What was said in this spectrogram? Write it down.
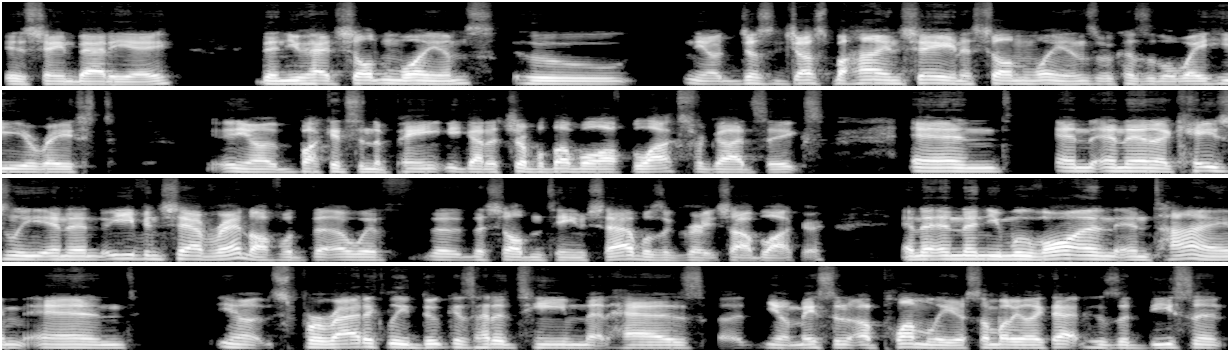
is Shane Battier. Then you had Sheldon Williams, who you know just just behind Shane is Sheldon Williams because of the way he erased you know buckets in the paint. He got a triple double off blocks for God's sakes, and and and then occasionally, and then even Shav Randolph with the with the, the Sheldon team. Shav was a great shot blocker, and and then you move on in time and you know, sporadically Duke has had a team that has, uh, you know, Mason a Plumlee or somebody like that who's a decent,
